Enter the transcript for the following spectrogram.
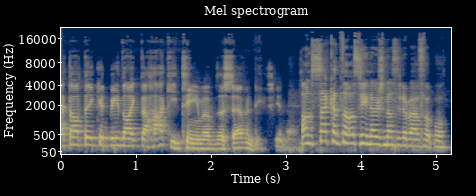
I thought they could be like the hockey team of the 70s, you know. On second thoughts, he knows nothing about football.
